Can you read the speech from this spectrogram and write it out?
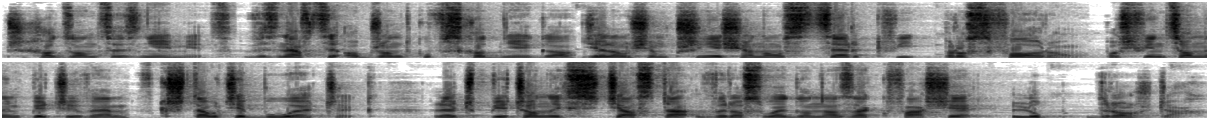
przychodzące z Niemiec. Wyznawcy obrządku wschodniego dzielą się przyniesioną z cerkwi prosforą, poświęconym pieczywem w kształcie bułeczek, lecz pieczonych z ciasta wyrosłego na zakwasie lub drożdżach.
